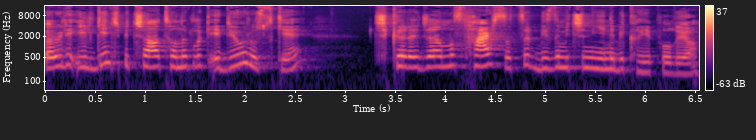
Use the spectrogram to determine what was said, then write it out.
Öyle ilginç bir çağa tanıklık ediyoruz ki çıkaracağımız her satır bizim için yeni bir kayıp oluyor.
